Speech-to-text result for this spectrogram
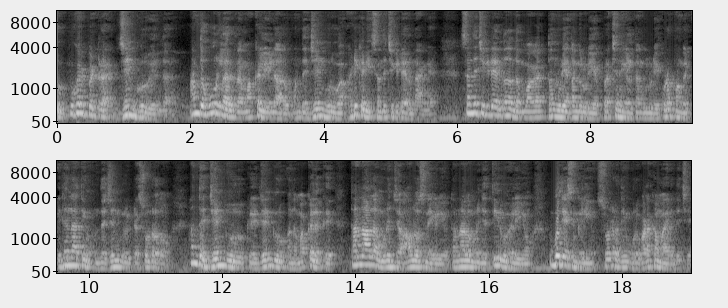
ஒரு புகழ்பெற்ற ஜென் குரு இருந்தார். அந்த ஊர்ல இருக்கிற மக்கள் எல்லாரும் அந்த ஜென் குருவை அடிக்கடி சந்திச்சுக்கிட்டே இருந்தாங்க. சந்திச்சுக்கிட்டே இருந்தது அந்த மக தன்னுடைய தங்களுடைய பிரச்சனைகள் தங்களுடைய குழப்பங்கள் இது எல்லாத்தையும் இந்த ஜென் குரு கிட்ட சொல்றதும் அந்த ஜென் குருவுக்கு ஜென் குரு அந்த மக்களுக்கு தன்னால முடிஞ்ச ஆலோசனைகளையும் தன்னால முடிஞ்ச தீர்வுகளையும் உபதேசங்களையும் சொல்றதையும் ஒரு வழக்கமா இருந்துச்சு.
